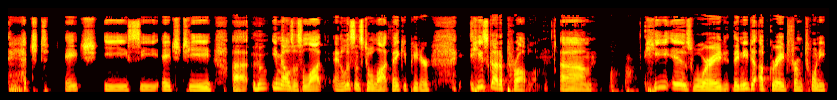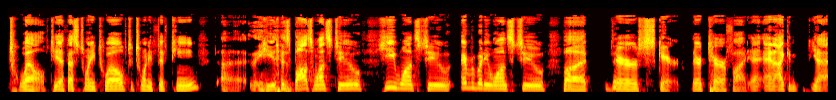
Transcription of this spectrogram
Hecht H E C H T, uh, who emails us a lot and listens to a lot. Thank you, Peter. He's got a problem. Um, he is worried they need to upgrade from 2012, TFS 2012 to 2015. Uh, he, his boss wants to, he wants to, everybody wants to, but they're scared. They're terrified. And, and I can, yeah,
